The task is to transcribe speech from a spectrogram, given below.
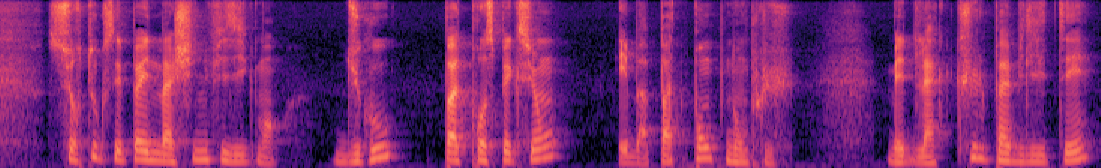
Surtout que c'est pas une machine physiquement. Du coup, pas de prospection, et bah pas de pompe non plus. Mais de la culpabilité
